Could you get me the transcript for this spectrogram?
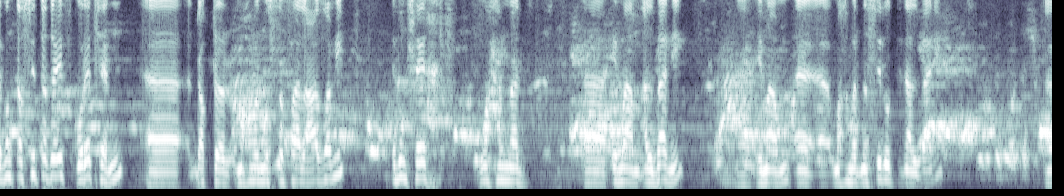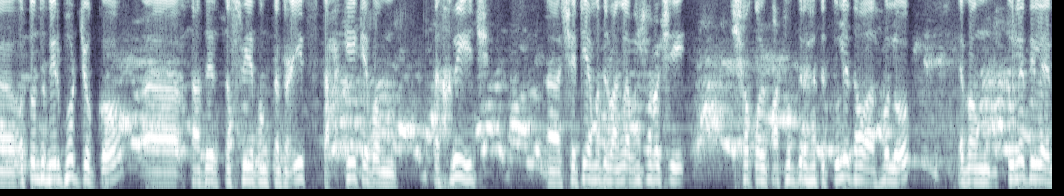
এবং তসরিহ তাদাইফ করেছেন doctor Mohammad Mustafa al Azmi এবং শেখ মোহাম্মদ ইমাম আলবানি ইমাম মোহাম্মদ নাসির উদ্দিন আলবানি অত্যন্ত নির্ভরযোগ্য তাদের তসরি এবং তাদাইফ তাহকিক এবং তখরিজ সেটি আমাদের বাংলা ভাষাভাষী সকল পাঠকদের হাতে তুলে দেওয়া হলো। এবং তুলে দিলেন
